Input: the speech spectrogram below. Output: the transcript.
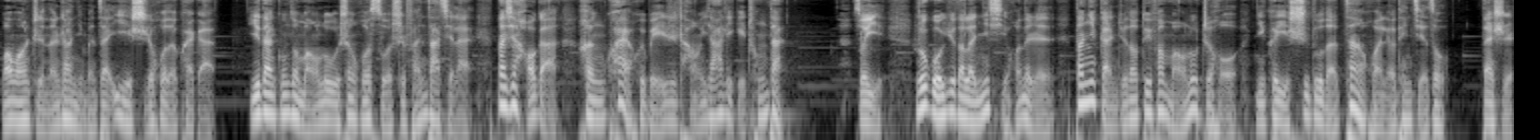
往往只能让你们在一时获得快感。一旦工作忙碌，生活琐事繁杂起来，那些好感很快会被日常压力给冲淡。所以，如果遇到了你喜欢的人，当你感觉到对方忙碌之后，你可以适度的暂缓聊天节奏，但是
